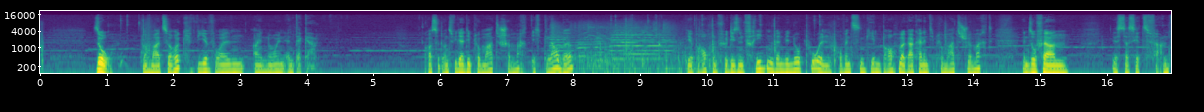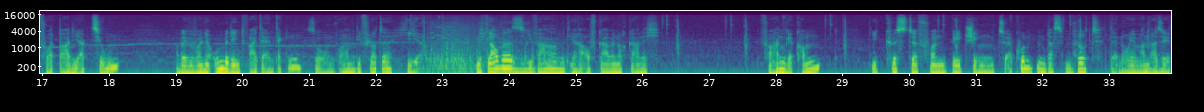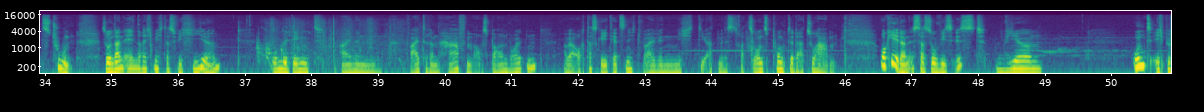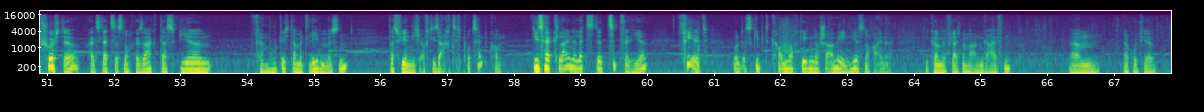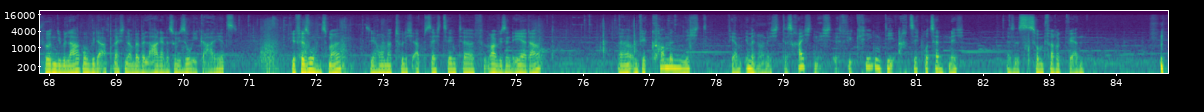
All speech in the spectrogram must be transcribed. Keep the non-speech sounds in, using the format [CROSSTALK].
So, nochmal zurück. Wir wollen einen neuen Entdecker. Kostet uns wieder diplomatische Macht. Ich glaube, wir brauchen für diesen Frieden, wenn wir nur Polen Provinzen geben, brauchen wir gar keine diplomatische Macht. Insofern ist das jetzt verantwortbar, die Aktion. Aber wir wollen ja unbedingt weiter entdecken. So, und wo haben wir die Flotte? Hier. Und ich glaube, sie war mit ihrer Aufgabe noch gar nicht vorangekommen, die Küste von Beijing zu erkunden. Das wird der neue Mann also jetzt tun. So, und dann erinnere ich mich, dass wir hier unbedingt einen weiteren Hafen ausbauen wollten. Aber auch das geht jetzt nicht, weil wir nicht die Administrationspunkte dazu haben. Okay, dann ist das so, wie es ist. Wir... Und ich befürchte, als letztes noch gesagt, dass wir vermutlich damit leben müssen, dass wir nicht auf diese 80% kommen. Dieser kleine letzte Zipfel hier fehlt. Und es gibt kaum noch gegnerische Armeen. Hier ist noch eine. Die können wir vielleicht nochmal angreifen. Ähm, na gut, wir würden die Belagerung wieder abbrechen, aber belagern ist sowieso egal jetzt. Wir versuchen es mal. Sie hauen natürlich ab. 16. Ah, wir sind eher da. Äh, und wir kommen nicht... Wir haben immer noch nicht. Das reicht nicht. Wir kriegen die 80% nicht. Es ist zum Verrücktwerden. [LAUGHS]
